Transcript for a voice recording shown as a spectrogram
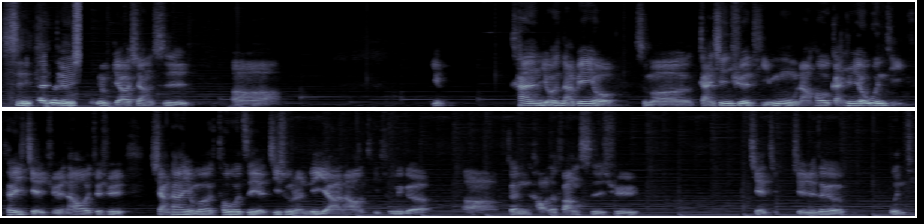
是，在这边就比较像是呃有看有哪边有什么感兴趣的题目，然后感兴趣的问题可以解决，然后就去想看有没有透过自己的技术能力啊，然后提出一个啊、呃、更好的方式去解决解决这个问题。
